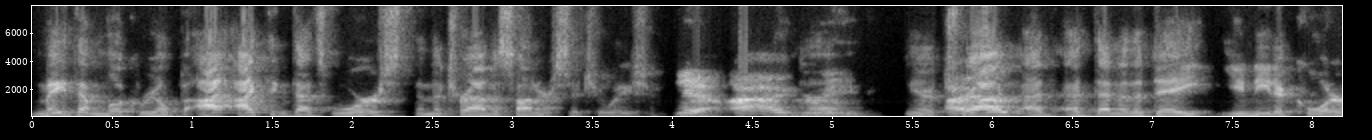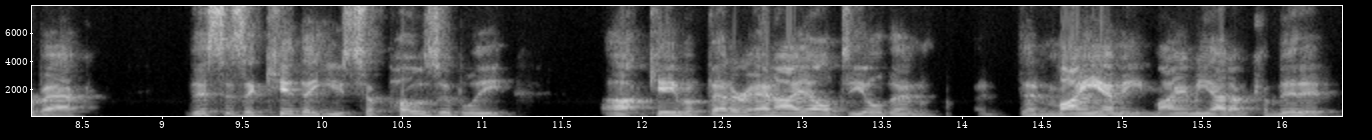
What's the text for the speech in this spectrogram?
made them look real. I, I think that's worse than the Travis Hunter situation. Yeah, I, agree. Um, you know, Trav, at, at the end of the day, you need a quarterback. This is a kid that you supposedly uh, gave a better NIL deal than than Miami. Miami had him committed,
